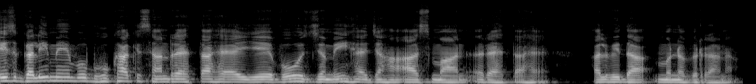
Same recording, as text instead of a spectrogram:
इस गली में वो भूखा किसान रहता है ये वो जमी है जहां आसमान रहता है अलविदा मुनव्वर राना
